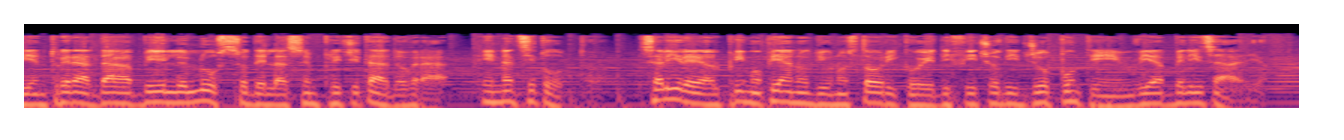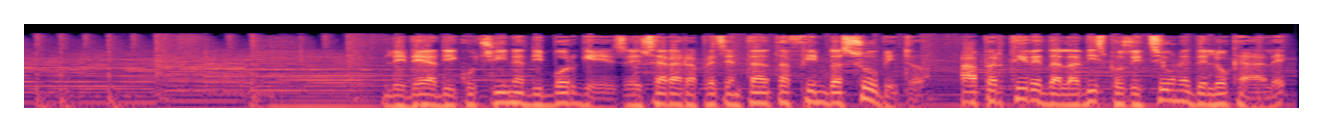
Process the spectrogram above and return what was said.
Chi entrerà da il lusso della semplicità dovrà, innanzitutto, salire al primo piano di uno storico edificio di Gio Ponti in via Belisario. L'idea di cucina di Borghese sarà rappresentata fin da subito, a partire dalla disposizione del locale,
